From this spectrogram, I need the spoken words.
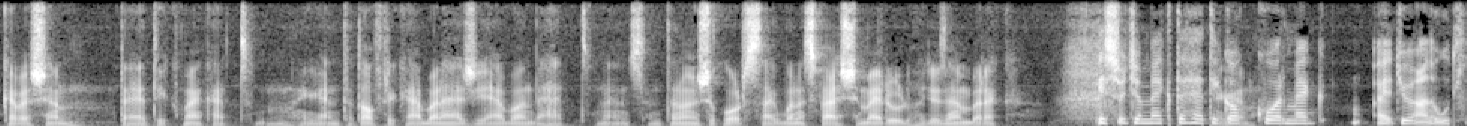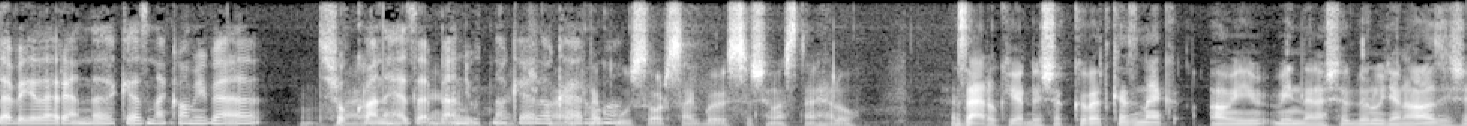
kevesen tehetik meg, hát igen, tehát Afrikában, Ázsiában, de hát nem, szerintem nagyon sok országban ez fel sem merül, hogy az emberek és hogyha megtehetik, igen. akkor meg egy olyan útlevéllel rendelkeznek, amivel sokkal hát, nehezebben igen, jutnak el akárhova. 20 országba összesen, aztán hello. Záró kérdések következnek, ami minden esetben ugyanaz, és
